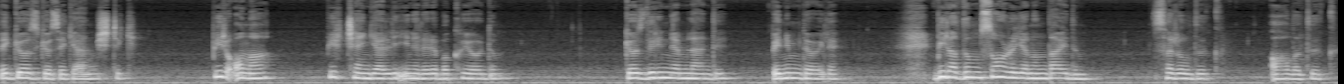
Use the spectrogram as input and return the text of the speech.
ve göz göze gelmiştik. Bir ona, bir çengelli iğnelere bakıyordum. Gözlerin nemlendi. Benim de öyle. Bir adım sonra yanındaydım. Sarıldık, ağladık.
